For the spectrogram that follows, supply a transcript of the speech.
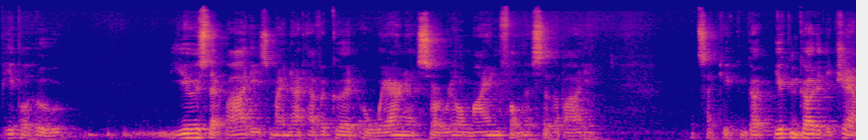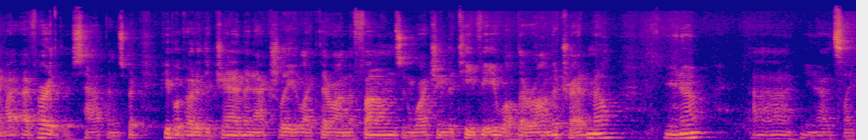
people who use their bodies might not have a good awareness or real mindfulness of the body. It's like you can go you can go to the gym. I, have heard this happens, but people go to the gym and actually like they're on the phones and watching the TV while they're on the treadmill. You know, uh, you know it's like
